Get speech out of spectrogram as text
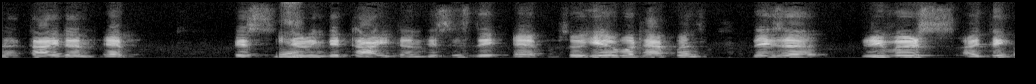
eh? tide and ebb. It's yeah. during the tide and this is the ebb. So here what happens, there's a reverse, I think,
